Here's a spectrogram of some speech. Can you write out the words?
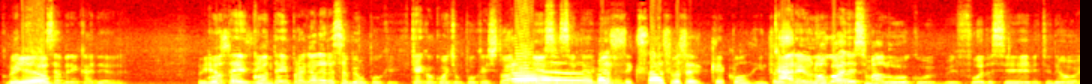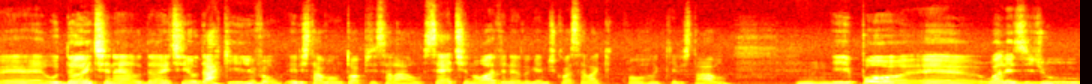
Como é Fui que foi eu. essa brincadeira? Fui Conta aí, sozinho. conta aí pra galera saber um pouco. Quer que eu conte um pouco a história? No início você Ah, termina? Você que sabe se você quer intro- Cara, eu não entrar. gosto desse maluco, e foda-se ele, entendeu? É, o Dante, né? O Dante e o Dark Evil, eles estavam top, sei lá, o 7, 9, né, do Gamescore, sei lá que- qual rank que eles estavam. Uhum. E, pô, é, o Alesídio.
